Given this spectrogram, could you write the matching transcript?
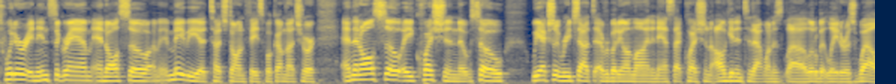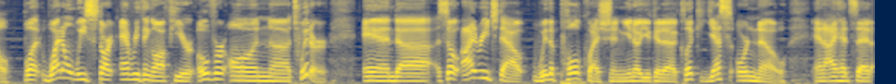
Twitter and Instagram, and also I mean, maybe a touched on Facebook. I'm not sure. And then also a question. So we actually reached out to everybody online and asked that question. I'll get into that one as, uh, a little bit later as well. But why don't we start everything off here over on uh, Twitter? And uh, so I reached out with a poll question. You know, you could uh, click yes or no. And I had said,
